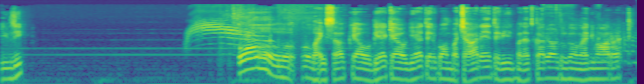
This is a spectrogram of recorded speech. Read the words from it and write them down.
इजी ओ ओ भाई साहब, क्या हो गया, क्या हो गया? तेरे को हम बचा रहे हैं, तेरी मदद कर रहे हैं और तू तो हमारी मार रहा है।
